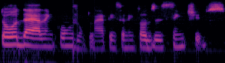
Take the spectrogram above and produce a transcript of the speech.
toda ela em conjunto, né? Pensando em todos esses sentidos.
